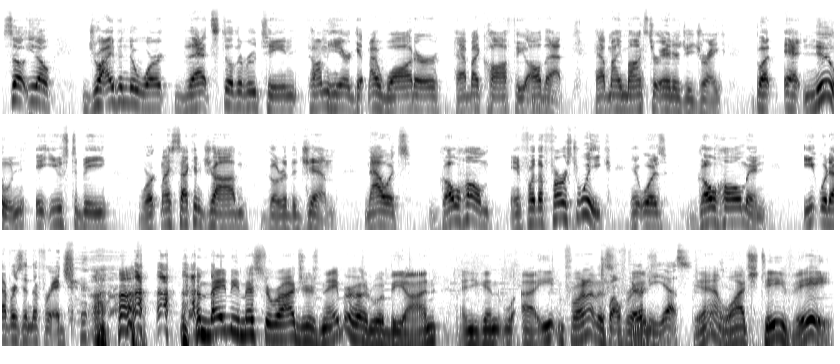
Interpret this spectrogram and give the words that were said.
So, you know, driving to work, that's still the routine. Come here, get my water, have my coffee, all that. Have my monster energy drink. But at noon, it used to be work my second job, go to the gym. Now it's go home. And for the first week, it was go home and eat whatever's in the fridge. Maybe Mr. Rogers' Neighborhood would be on, and you can uh, eat in front of the 12:30, fridge. yes. Yeah, watch TV.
